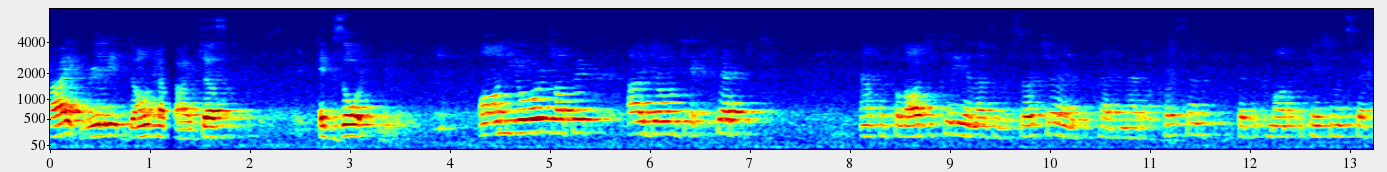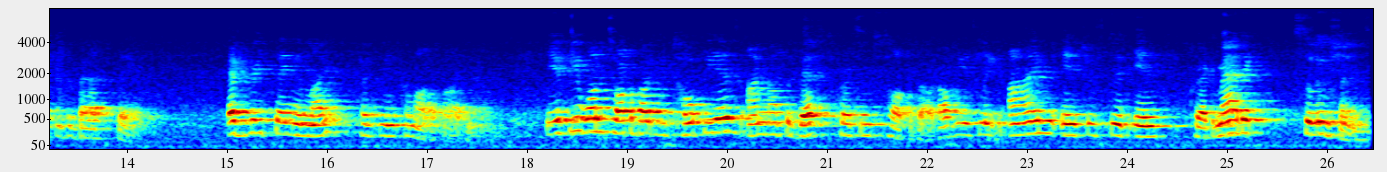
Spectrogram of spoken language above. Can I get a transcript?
I really don't have, I just exhort you. On your topic, I don't accept anthropologically and as a researcher and as a pragmatic person that the commodification of sex is a bad thing. Everything in life has been commodified now. If you want to talk about utopias, I'm not the best person to talk about. Obviously, I'm interested in pragmatic solutions.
